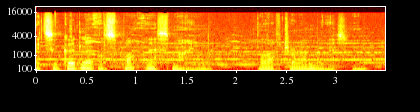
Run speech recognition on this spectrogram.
It's a good little spot, this mind. I'll have to remember this one.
